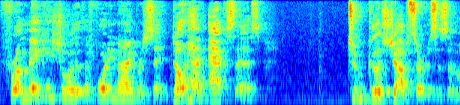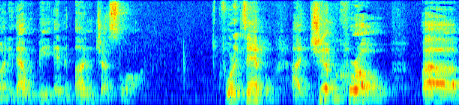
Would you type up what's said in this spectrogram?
from making sure that the 49% don't have access to goods, jobs, services, and money. That would be an unjust law. For example, uh, Jim Crow uh,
